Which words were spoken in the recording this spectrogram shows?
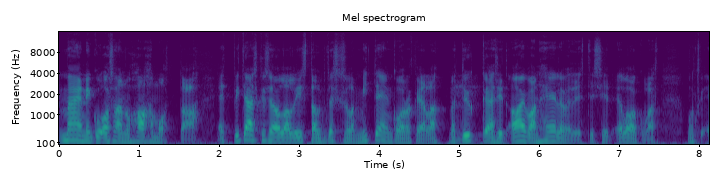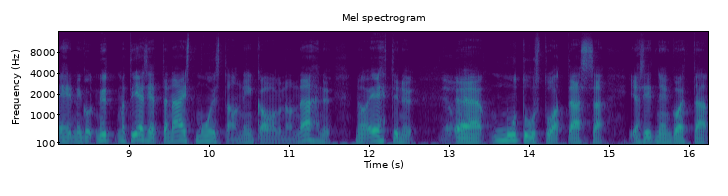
mä en niinku osannut hahmottaa, että pitäisikö se olla listalla, pitäisikö se olla miten korkealla, mä tykkään siitä aivan helvetisti siitä elokuvasta, mutta ei, niinku, nyt mä tiesin, että näistä muista on niin kauan, kun ne on nähnyt, ne on ehtinyt ää, mutustua tässä, ja sitten niinku, että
